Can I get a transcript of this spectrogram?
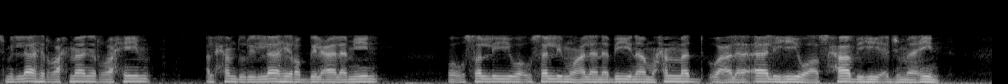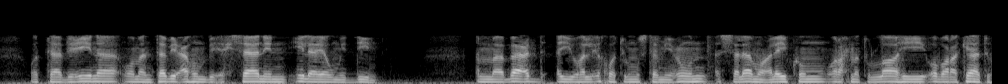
بسم الله الرحمن الرحيم. الحمد لله رب العالمين. وأصلي وأسلم على نبينا محمد وعلى آله وأصحابه أجمعين. والتابعين ومن تبعهم بإحسان إلى يوم الدين. أما بعد أيها الإخوة المستمعون السلام عليكم ورحمة الله وبركاته.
